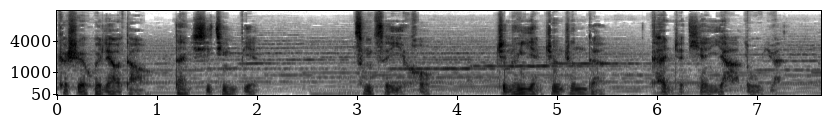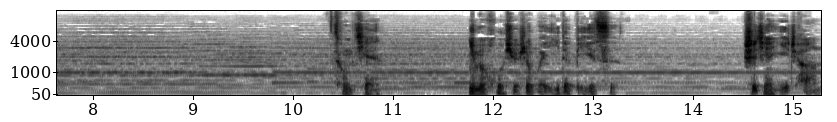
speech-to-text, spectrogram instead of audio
可谁会料到旦夕惊变，从此以后，只能眼睁睁的看着天涯路远。从前，你们或许是唯一的彼此。时间一长，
